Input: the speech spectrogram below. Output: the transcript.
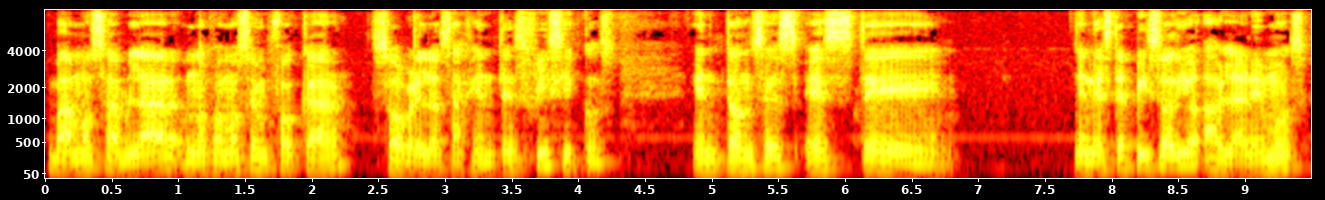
vamos a hablar, nos vamos a enfocar sobre los agentes físicos. Entonces, este en este episodio hablaremos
